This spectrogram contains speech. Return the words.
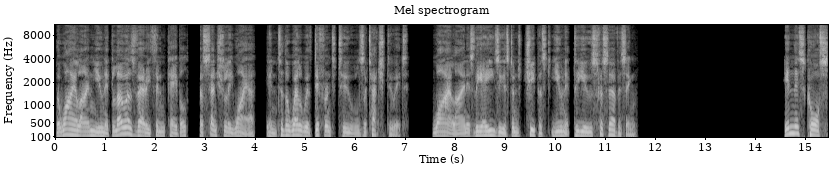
The wireline unit lowers very thin cable, essentially wire, into the well with different tools attached to it. Wireline is the easiest and cheapest unit to use for servicing. In this course,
